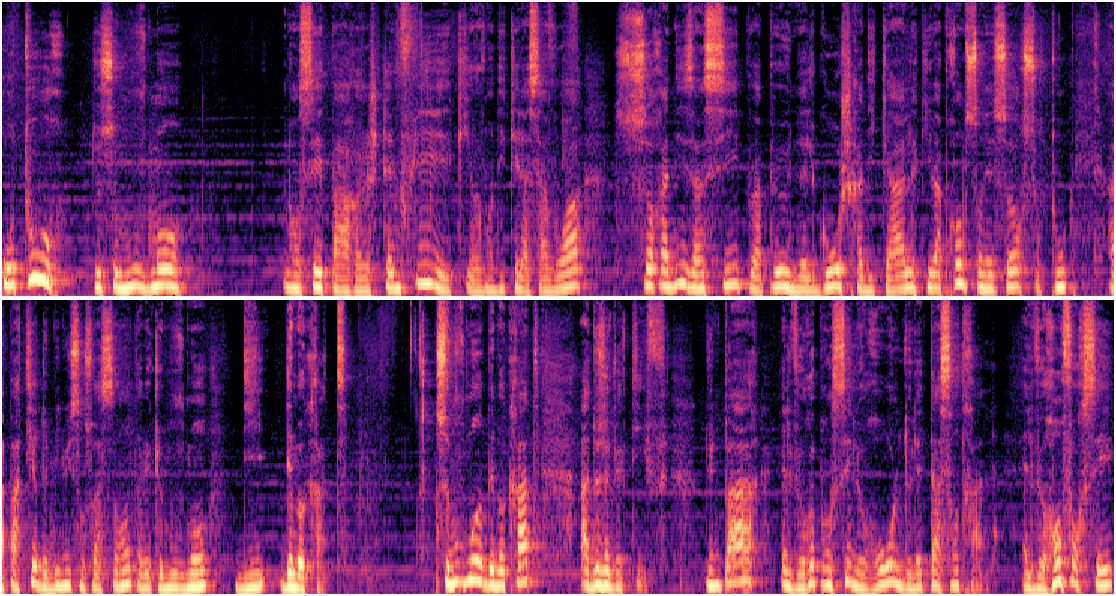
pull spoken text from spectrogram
Autour de ce mouvement lancé par Stempfli et qui revendiquait la Savoie, s'organise ainsi peu à peu une aile gauche radicale qui va prendre son essor surtout à partir de 1860 avec le mouvement dit démocrate. Ce mouvement démocrate a deux objectifs. D'une part, elle veut repenser le rôle de l'État central. Elle veut renforcer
